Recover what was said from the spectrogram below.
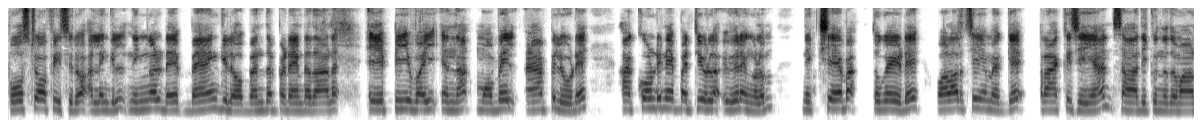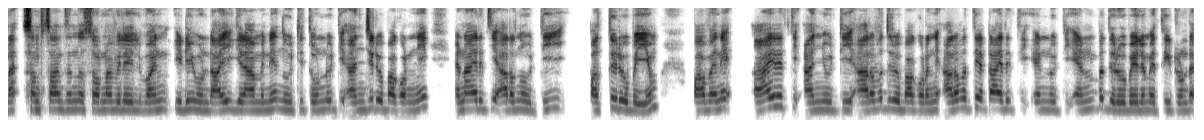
പോസ്റ്റ് ഓഫീസിലോ അല്ലെങ്കിൽ നിങ്ങളുടെ ബാങ്കിലോ ബന്ധപ്പെടേണ്ടതാണ്. എ എന്ന മൊബൈൽ ആപ്പിലൂടെ അക്കൗണ്ടിനെ പറ്റിയുള്ള വിവരങ്ങളും നിക്ഷേപ തുകയുടെ വളർച്ചയുമൊക്കെ ട്രാക്ക് ചെയ്യാൻ സാധിക്കുന്നതുമാണ്. സംസ്ഥാനത്ത് നിന്ന് സ്വർണവിലയിൽ വൻ ഇടിവുണ്ടായി. ഗ്രാമിന് നൂറ്റി തൊണ്ണൂറ്റി അഞ്ച് രൂപ കുറഞ്ഞ് എണ്ണായിരത്തി അറുന്നൂറ്റി പത്ത് രൂപയും പവന് ആയിരത്തി അഞ്ഞൂറ്റി അറുപത് രൂപ കുറഞ്ഞ് അറുപത്തി എട്ടായിരത്തി എണ്ണൂറ്റി എൺപത് രൂപയിലും എത്തിയിട്ടുണ്ട്.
